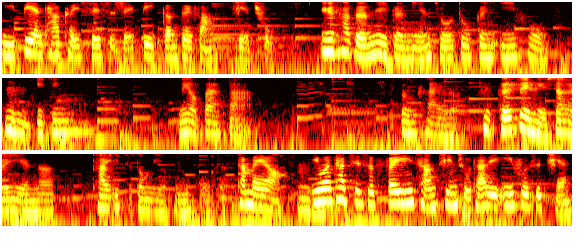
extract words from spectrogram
以便他可以随时随地跟对方接触。因为他的那个粘着度跟依附，嗯，已经没有办法分开了。嗯、可是对女生而言呢？他一直都没有衣服的，他没有，嗯、因为他其实非常清楚他的衣服是钱，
